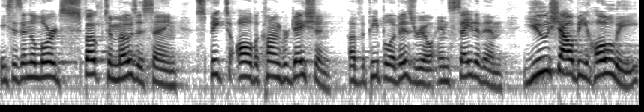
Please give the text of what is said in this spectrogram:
He says, And the Lord spoke to Moses, saying, Speak to all the congregation of the people of Israel and say to them, You shall be holy,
